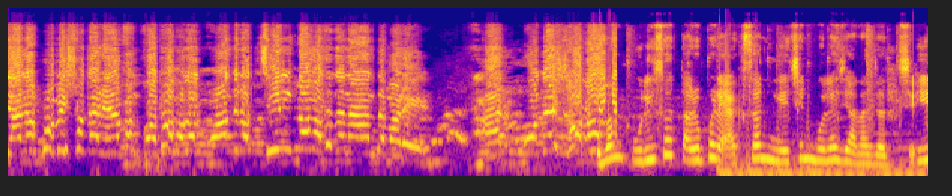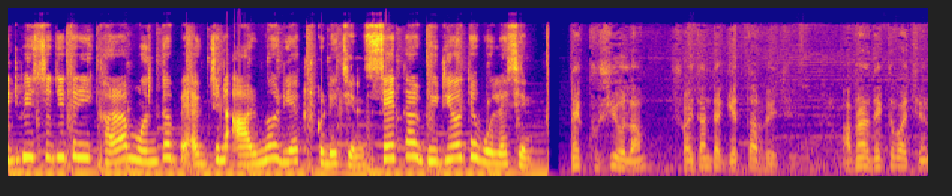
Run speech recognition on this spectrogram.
যেন ভবিষ্যতে আর এরকম কথা বলার কোনোদিনও চিন্তা মাথাতে না আনতে পারে আর ওদের সবাই এবং পুলিশও তার উপর অ্যাকশন নিয়েছেন বলে জানা যাচ্ছে। ফিট বিশ্বজিতের এই খারাপ মন্তব্যে একজন আর্মিও রিয়াক্ট করেছেন। সে তার ভিডিওতে বলেছেন অনেক খুশি হলাম। শয়তানটা গ্রেপ্তার হয়েছে। আপনারা দেখতে পাচ্ছেন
